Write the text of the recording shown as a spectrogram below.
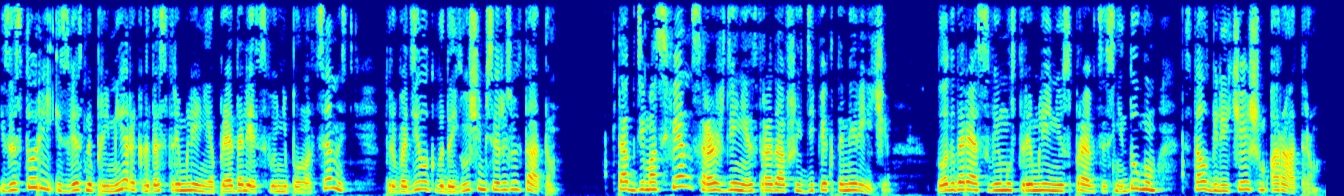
Из истории известны примеры, когда стремление преодолеть свою неполноценность приводило к выдающимся результатам. Так Демосфен, с рождения страдавший дефектами речи, благодаря своему стремлению справиться с недугом, стал величайшим оратором.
